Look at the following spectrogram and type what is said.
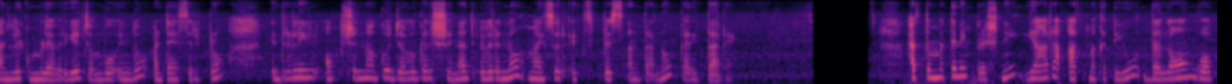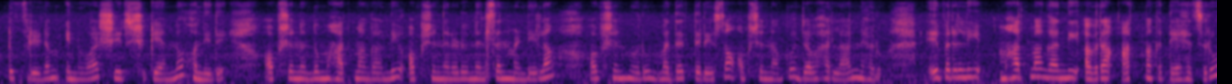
ಅನಿಲ್ ಕುಂಬ್ಳೆ ಅವರಿಗೆ ಜಂಬೋ ಎಂದು ಅಡ್ಡ ಹೆಸರಿಟ್ಟರು ಇದರಲ್ಲಿ ಆಪ್ಷನ್ ನಾಲ್ಕು ಜವಗಲ್ ಶ್ರೀನಾಥ್ ಇವರನ್ನು ಮೈಸೂರು ಎಕ್ಸ್ಪ್ರೆಸ್ ಅಂತಲೂ ಕರೀತಾರೆ. ಹತ್ತೊಂಬತ್ತನೇ ಪ್ರಶ್ನೆ, ಯಾರ ಆತ್ಮಕಥೆಯು the long walk to freedom ಎನ್ನುವ ಶೀರ್ಷಿಕೆಯನ್ನು ಹೊಂದಿದೆ? ಆಪ್ಷನ್ ಒಂದು, ಮಹಾತ್ಮ ಗಾಂಧಿ, ಆಪ್ಷನ್ ಎರಡು, ನೆಲ್ಸನ್ ಮಂಡೇಲಾ, ಆಪ್ಷನ್ ಮೂರು, ಮದರ್ ತೆರೇಸಾ, ಆಪ್ಷನ್ ನಾಲ್ಕು, ಜವಾಹರ್ಲಾಲ್ ನೆಹರು. ಇವರಲ್ಲಿ ಮಹಾತ್ಮ ಗಾಂಧಿ ಅವರ ಆತ್ಮಕಥೆಯ ಹೆಸರು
